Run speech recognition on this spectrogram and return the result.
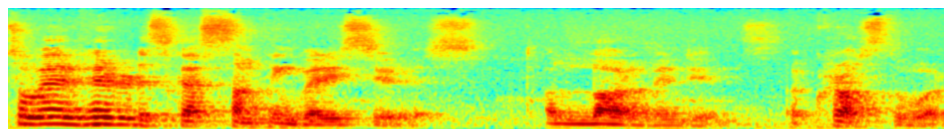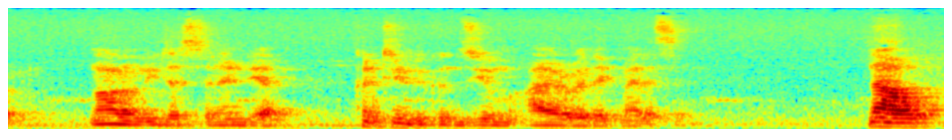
So we're here to discuss something very serious. A lot of Indians across the world, not only just in India, continue to consume Ayurvedic medicine. Now,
